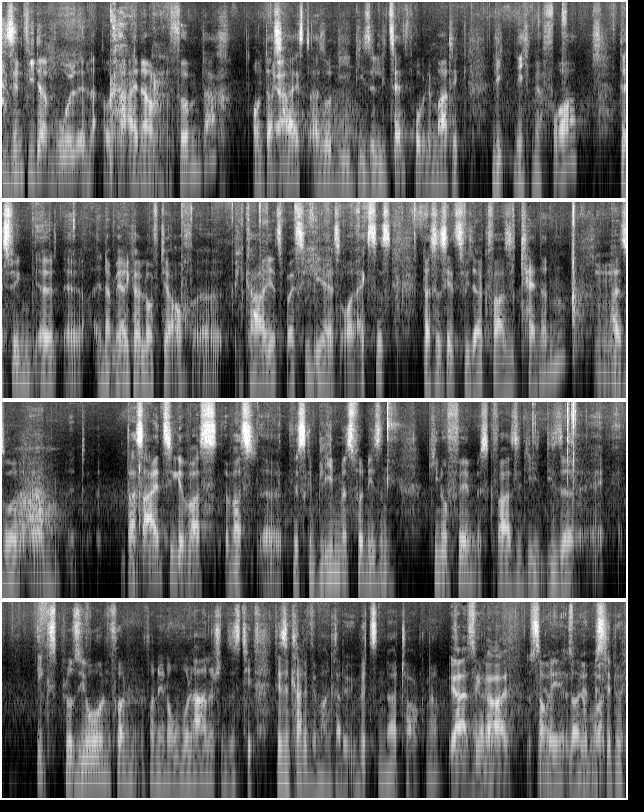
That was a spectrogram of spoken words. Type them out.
die sind wieder wohl in, unter einer Firmendach. Und das Ja. heißt also, die, diese Lizenzproblematik liegt nicht mehr vor. Deswegen äh, äh, in Amerika läuft ja auch äh, Picard jetzt bei CBS All Access. Das ist jetzt wieder quasi Canon. Mhm. Also ähm, das Einzige, was, was, äh, was geblieben ist von diesen Kinofilmen, ist quasi die, diese äh, Explosion von, von den romulanischen Systemen. Wir sind gerade, wir machen gerade übelsten Nerd-Talk, ne? ja, ist egal. Das Sorry, ist Leute, müsst ihr durch.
